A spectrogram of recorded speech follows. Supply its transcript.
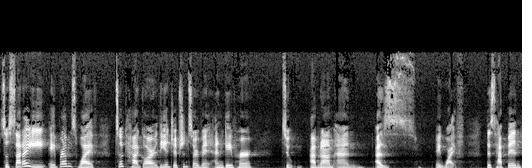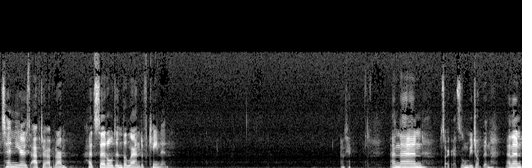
So Sarai, Abram's wife, took Hagar, the Egyptian servant, and gave her to Abram and as a wife. This happened 10 years after Abram had settled in the land of Canaan. Okay. And then, sorry guys, let me jump in. And then,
